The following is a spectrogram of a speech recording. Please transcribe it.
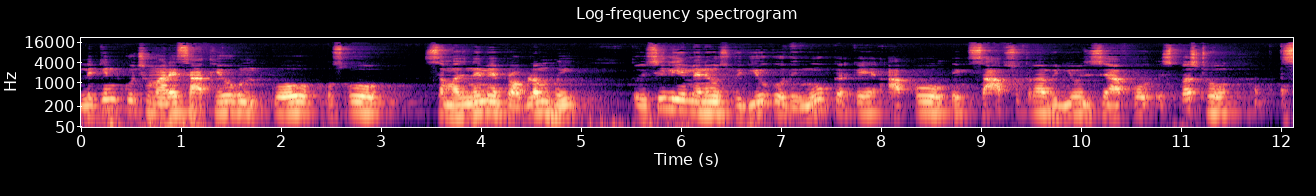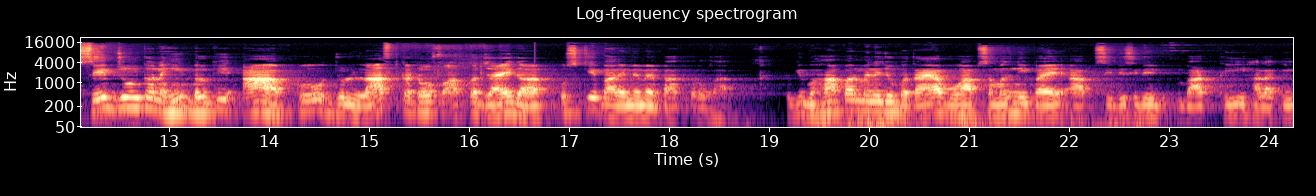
लेकिन कुछ हमारे साथियों को उसको समझने में प्रॉब्लम हुई तो इसीलिए मैंने उस वीडियो को रिमूव करके आपको एक साफ़ सुथरा वीडियो जिससे आपको स्पष्ट हो सेफ़ जोन का नहीं, बल्कि आपको जो लास्ट कट ऑफ़ आपका जाएगा, उसके बारे में मैं बात करूँगा। क्योंकि वहाँ पर मैंने जो बताया, वो आप समझ नहीं पाए। आप सीधी सीधी बात थी हालाँकि।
